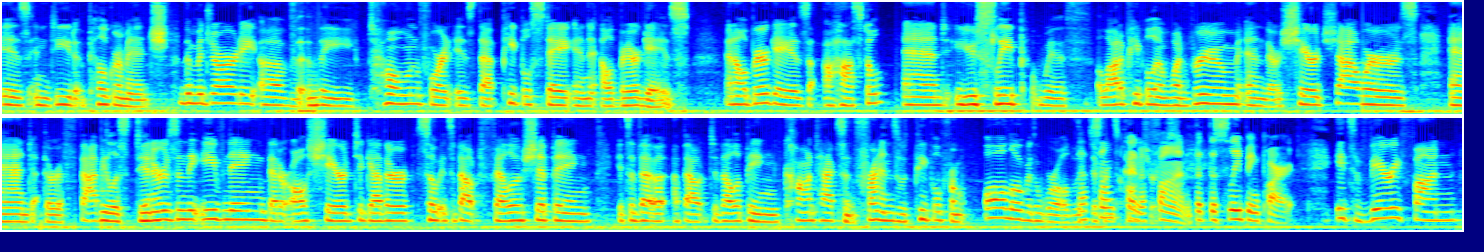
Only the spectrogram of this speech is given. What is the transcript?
is indeed a pilgrimage, the majority of the tone for it is that people stay in albergues. An albergue is a hostel, and you sleep with a lot of people in one room, and there are shared showers, and there are fabulous dinners in the evening that are all shared together. So it's about fellowshipping, it's about, about developing contacts and friends with people from all over the world. With That sounds kind of fun, but the sleeping part. It's very fun.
